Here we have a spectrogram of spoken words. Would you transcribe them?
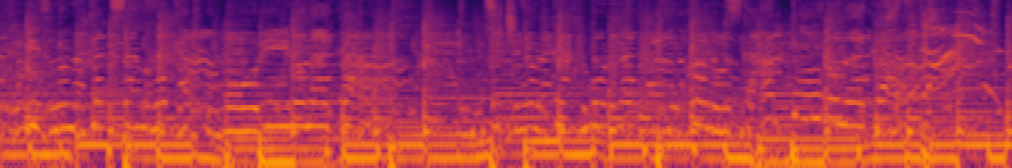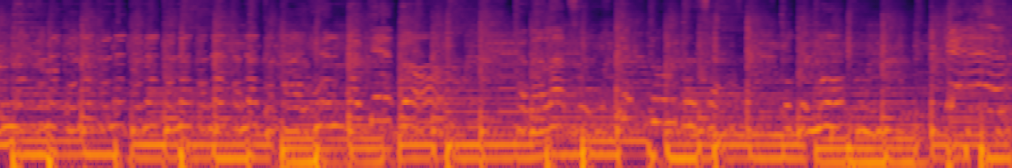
水の中草の中森の中土の中雲の中このスタートの中なかなかなかなかなかなかなか大変だけど必ずゲットだぜポケモンゲッ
